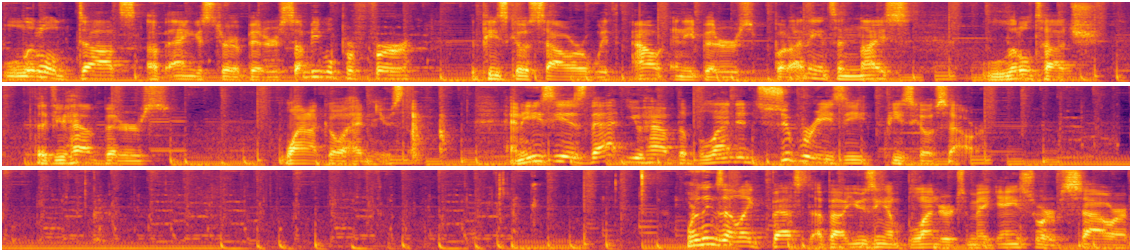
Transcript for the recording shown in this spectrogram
little dots of Angostura bitters. Some people prefer the Pisco Sour without any bitters but I think it's a nice little touch that if you have bitters why not go ahead and use them. And easy as that you have the blended super easy Pisco Sour. One of the things I like best about using a blender to make any sort of sour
